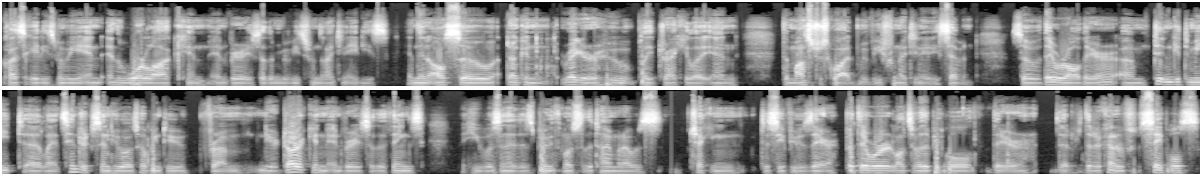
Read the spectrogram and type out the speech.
classic 80s movie, and, and The Warlock and, and various other movies from the 1980s. And then also Duncan Regehr, who played Dracula in the Monster Squad movie from 1987. So they were all there. Um, didn't get to meet uh, Lance Henriksen, who I was hoping to from Near Dark and, and various other things. He wasn't at his booth most of the time when I was checking to see if he was there. But there were lots of other people there that, that are kind of staples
